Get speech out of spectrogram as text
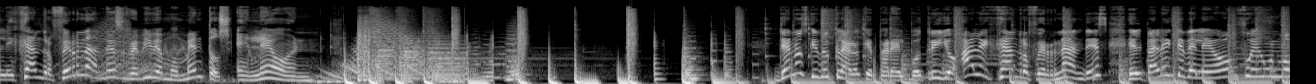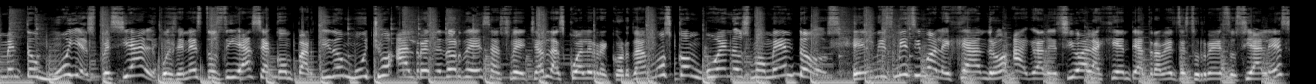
Alejandro Fernández revive momentos en León. Ya nos quedó claro que para el potrillo Alejandro Fernández, el Palenque de León fue un momento muy especial, pues en estos días se ha compartido mucho alrededor de esas fechas, las cuales recordamos con buenos momentos. El mismísimo Alejandro agradeció a la gente a través de sus redes sociales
